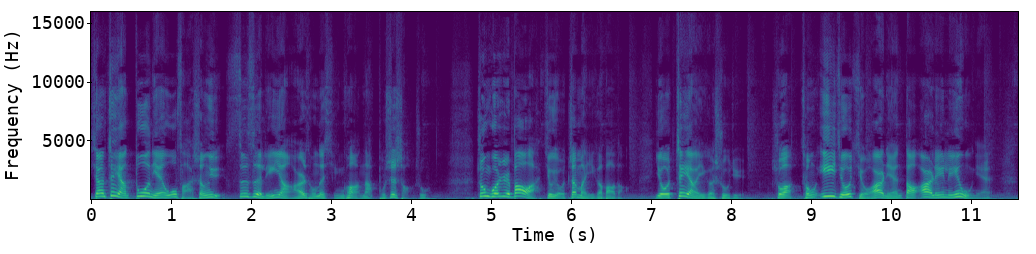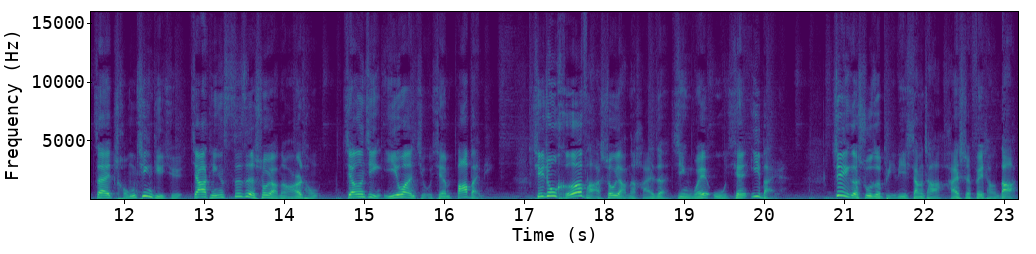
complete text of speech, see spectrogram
像这样多年无法生育、私自领养儿童的情况，那不是少数。中国日报啊就有这么一个报道，有这样一个数据，说从1992年到2005年，在重庆地区家庭私自收养的儿童将近一万九千八百名。其中合法收养的孩子仅为五千一百人，这个数字比例相差还是非常大的。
